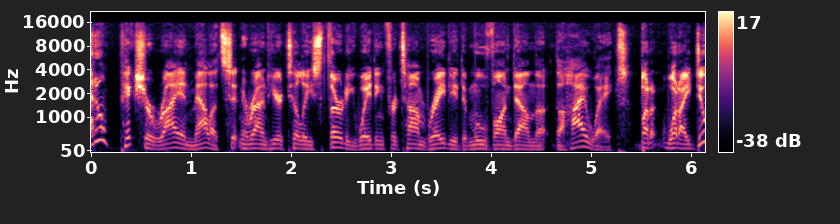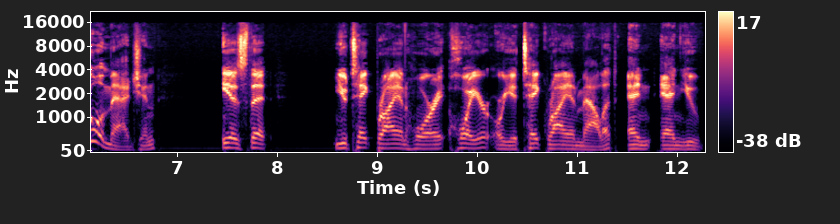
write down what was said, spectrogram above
I don't picture Ryan Mallett sitting around here till he's 30 waiting for Tom Brady to move on down the, the highway. But what I do imagine is that you take Brian Hoyer or you take Ryan Mallett and, and you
